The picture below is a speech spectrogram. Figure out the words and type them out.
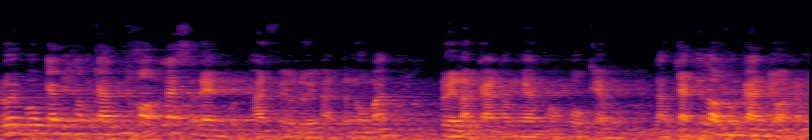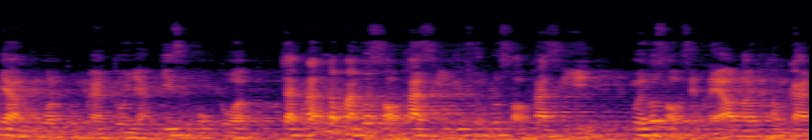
โดยโปรแกรมจะทำการวิเคราะห์และแสดงผลพาสเฟลโดยอัตโนมัติ โดยหลักการทำงานของโปรแกรม หลังจากที่เราทำการหยอดน้ำยาลงบนกลุ่มงานตัวอย่าง 26 ตัว จากนั้นนำมาทดสอบค่าสีที่เครื่องทดสอบค่าสี เมื่อทดสอบเสร็จแล้ว เราจะทำการ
